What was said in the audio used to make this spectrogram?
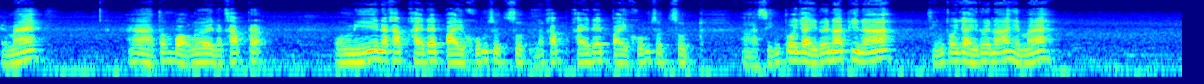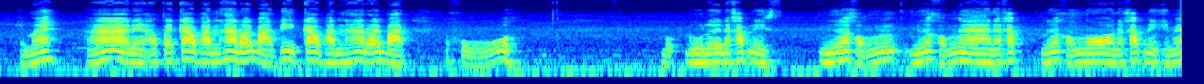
เห็นไหมอ่าต้องบอกเลยนะครับพระองค์นี้นะครับใครได้ไปคุ้มสุดๆนะครับ ใครได้ไปคุ้มสุดๆอ่าสิงตัวใหญ่ด้วยนะพี่นะ สิงตัวใหญ่ด้วยนะเห็นไหมเห็นไหมอ่าเนี่ยเอาไป9,500บาทพี่9,500บาทโอ้โหดูเลยนะครับนี่เนื้อของเนื้อของงานะครับ เนื้อของงอนะครับนี่เห็นไหม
